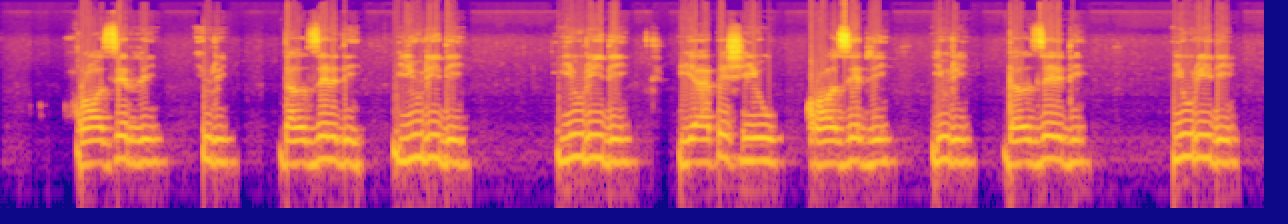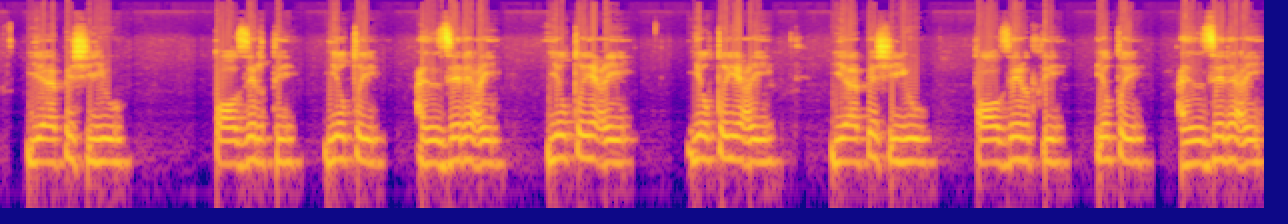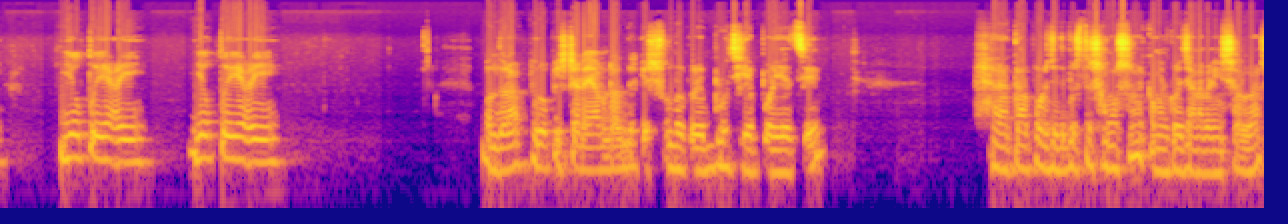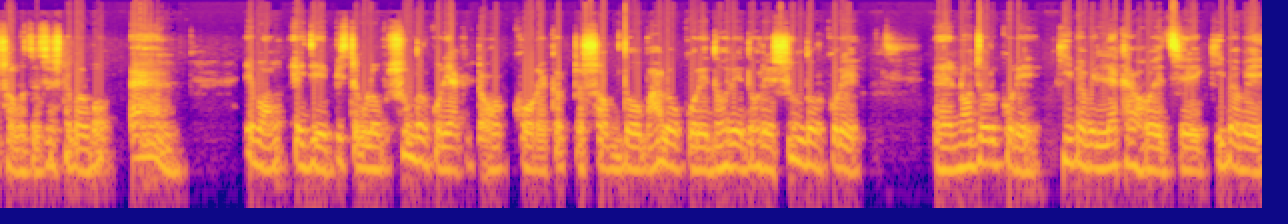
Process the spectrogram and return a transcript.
روزيري يوري دالزيردي يوريدي يوريدي يابسيو روزيري يوري دالزيردي يوريدي يابسيو طازرتي يطي عن زرعي يطيعي يطيعي يا يابسيو طازرتي يطي عن زرعي يطيعي يطيعي বন্ধুরা, পুরো পৃষ্ঠাটাই আপনাদেরকে সুন্দর করে বুঝিয়ে পড়িয়েছি। হ্যাঁ তারপর যদি বুঝতে সমস্যা হয় কমেন্ট করে জানাবেন ইনশাল্লাহ সর্বোচ্চ চেষ্টা করব। এবং এই যে পৃষ্ঠাগুলো সুন্দর করে এক একটা অক্ষর, এক একটা শব্দ ভালো করে ধরে ধরে, সুন্দর করে নজর করে কীভাবে লেখা হয়েছে, কীভাবে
